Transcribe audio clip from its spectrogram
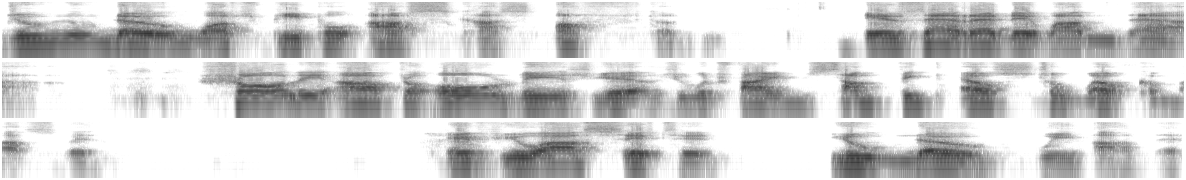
Do you know what people ask us often? Is there anyone there? Surely, after all these years, you would find something else to welcome us with. If you are sitting, you know we are there.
